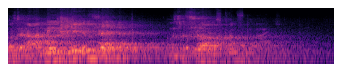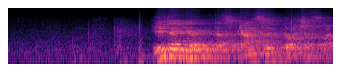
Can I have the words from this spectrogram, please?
Unsere Armee steht im Feld. Unsere Flotte ist kampfbereit. Hinter ihr das ganze deutsche Volk.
